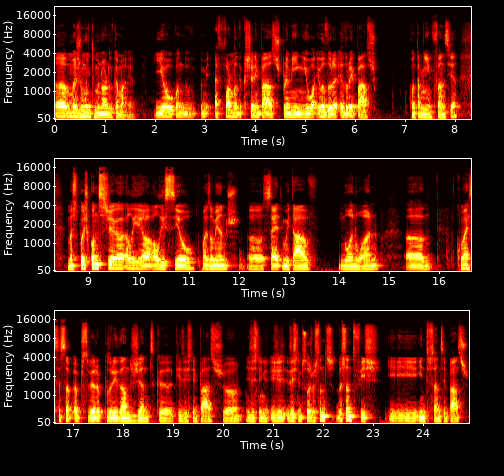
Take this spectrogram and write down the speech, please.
uh, mas muito menor do que a Maia. E eu, quando a forma de crescer em Passos, para mim, eu, eu adorei, adorei Passos quanto à minha infância, mas depois, quando se chega ali ao, ao liceu, mais ou menos, uh, sétimo, oitavo, nono ano, uh, começa-se a perceber a podridão de gente que, que existe em Passos. Uh, existem, existem pessoas bastante, bastante fixe e, interessantes em Passos,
